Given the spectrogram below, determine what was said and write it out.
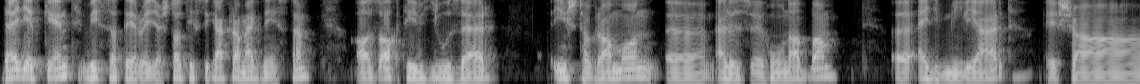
De egyébként visszatérve a statisztikákra, megnéztem, az aktív user Instagramon előző hónapban egy milliárd, és a,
